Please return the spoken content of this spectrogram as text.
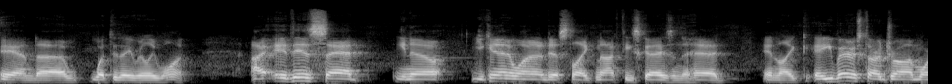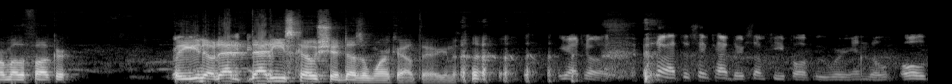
and uh, what do they really want? I, it is sad, you know. You kind of want to just like knock these guys in the head and like, hey, you better start drawing more, motherfucker. But you know that that East Coast shit doesn't work out there, you know. Yeah, totally. But no, at the same time, there's some people who were in the old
